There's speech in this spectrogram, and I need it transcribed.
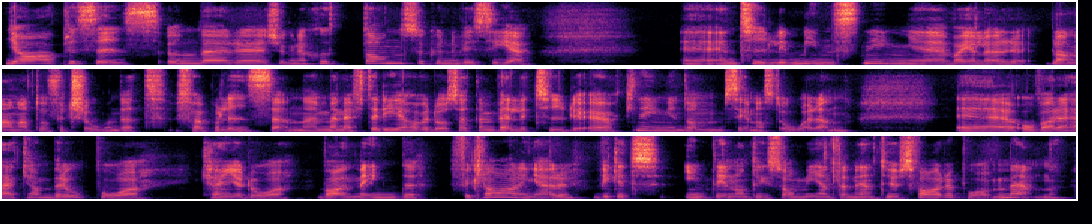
Ja, precis. Under eh, 2017 så kunde vi se eh, en tydlig minskning eh, vad gäller bland annat då förtroendet för polisen. Men efter det har vi då sett en väldigt tydlig ökning de senaste åren. Och vad det här kan bero på kan ju då vara en mängd förklaringar, vilket inte är någonting som egentligen NTU svarar på. Men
